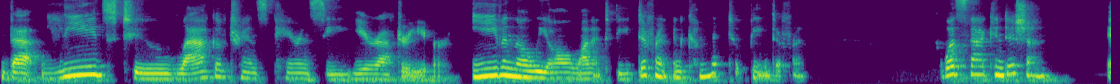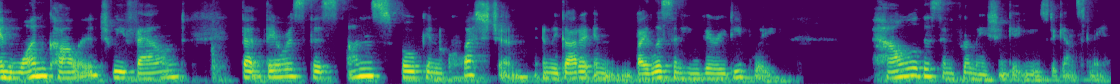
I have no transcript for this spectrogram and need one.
that leads to lack of transparency year after year, even though we all want it to be different and commit to being different. What's that condition? In one college, we found that there was this unspoken question, and we got it in by listening very deeply. How will this information get used against me?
